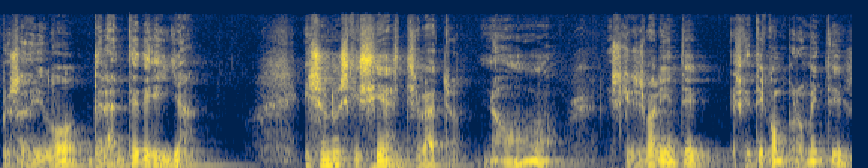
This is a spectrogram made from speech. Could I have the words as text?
Pero eso digo delante de ella. Eso no es que seas chivato, no, es que eres valiente, es que te comprometes.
